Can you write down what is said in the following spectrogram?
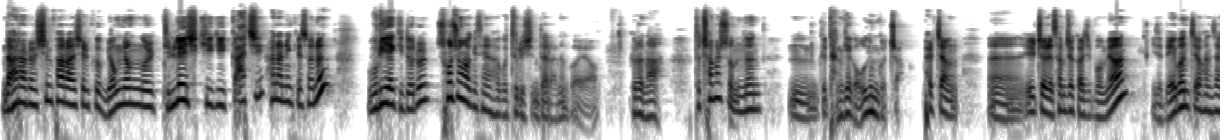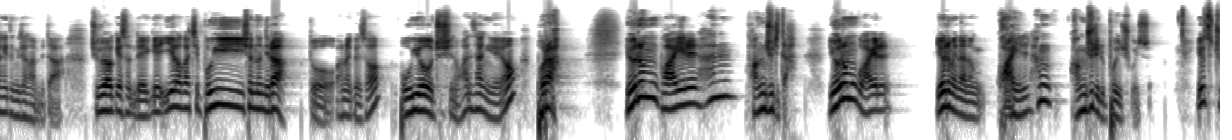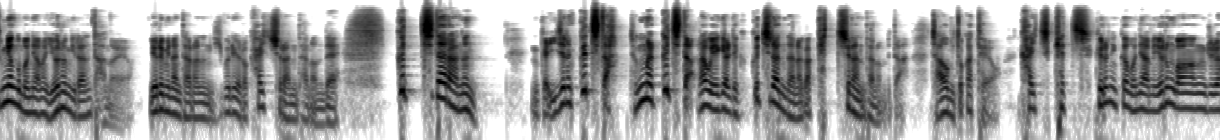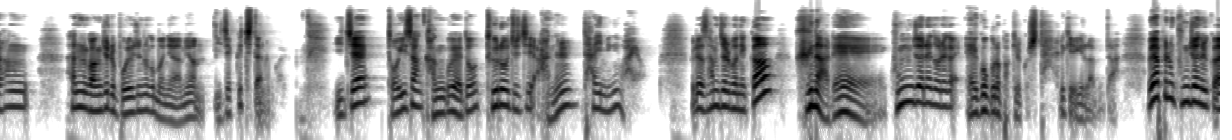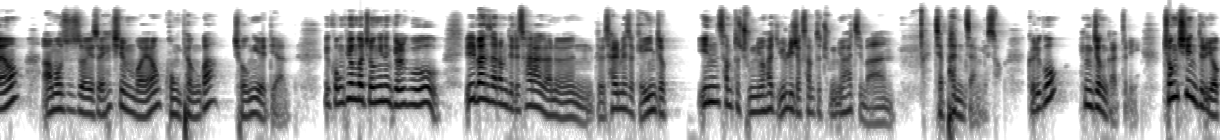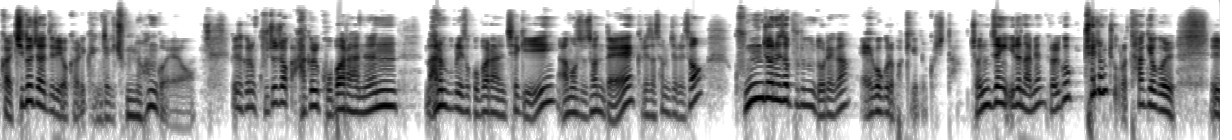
나라를 심판하실 그 명령을 딜레이시키기까지 하나님께서는 우리의 기도를 소중하게 생각하고 들으신다라는 거예요. 그러나 또 참을 수 없는 음, 그 단계가 오는 거죠. 8장 어, 1절에 3절까지 보면 이제 네 번째 환상이 등장합니다. 주여께서 내게 이와 같이 보이셨느니라 또 하나님께서 보여주시는 환상이에요. 보라! 여름 과일 한 광주리다. 여름 과일, 여름에 나는 과일 한 광주리를 보여주고 있어요. 여기서 중요한 건 뭐냐면 여름이라는 단어예요. 여름이라는 단어는 히브리어로 카이츠라는 단어인데 끝이다라는 그러니까 이제는 끝이다. 정말 끝이다 라고 얘기할 때 그 끝이라는 단어가 캐치라는 단어입니다. 자음이 똑같아요. 카이츠 캐치. 그러니까 뭐냐면 여름 광주를 한, 한 광주를 보여주는 건 뭐냐면 이제 끝이다는 거예요. 이제 더 이상 강구해도 들어주지 않을 타이밍이 와요. 그래서 3절 보니까 그날에 궁전의 노래가 애곡으로 바뀔 것이다. 이렇게 얘기를 합니다. 왜 하필은 궁전일까요? 아모스서에서 핵심은 뭐예요? 공평과 정의에 대한. 공평과 정의는 결국 일반 사람들이 살아가는 그 삶에서 개인적 윤리적인 삶도 중요하지, 윤리적 삶도 중요하지만 재판장에서 그리고 행정가들이 정치인들의 역할, 지도자들의 역할이 굉장히 중요한 거예요. 그래서 그런 구조적 악을 고발하는 많은 부분에서 고발하는 책이 아모스서인데 그래서 3절에서 궁전에서 부르는 노래가 애곡으로 바뀌게 될 것이다. 전쟁이 일어나면 결국 최종적으로 타격을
